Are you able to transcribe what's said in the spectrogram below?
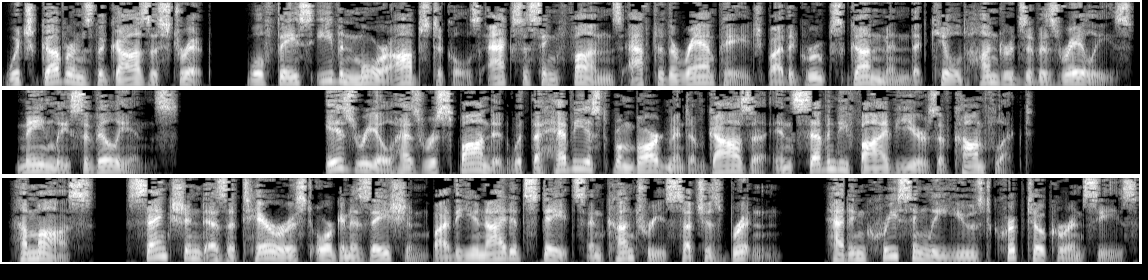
which governs the Gaza Strip, will face even more obstacles accessing funds after the rampage by the group's gunmen that killed hundreds of Israelis, mainly civilians. Israel has responded with the heaviest bombardment of Gaza in 75 years of conflict. Hamas, sanctioned as a terrorist organization by the United States and countries such as Britain, had increasingly used cryptocurrencies,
